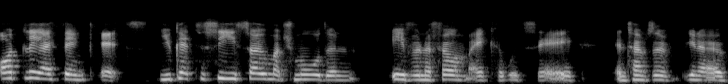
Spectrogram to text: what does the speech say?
Oddly, I think it's you get to see so much more than even a filmmaker would see in terms of you know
